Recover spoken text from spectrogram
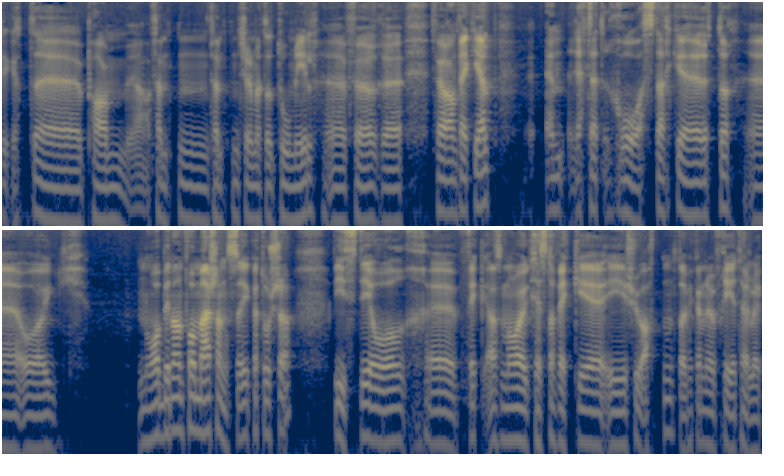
sikkert par ja, 15, 15 km, to mil, eh, før, eh, før, han fikk hjelp. En rett og slett råsterk rytter. og nå begynner han å få mer sjanser i Katusha viste i år eh, fikk, Altså nå Christer fikk i, i 2018, da fikk han jo frie tøyler.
